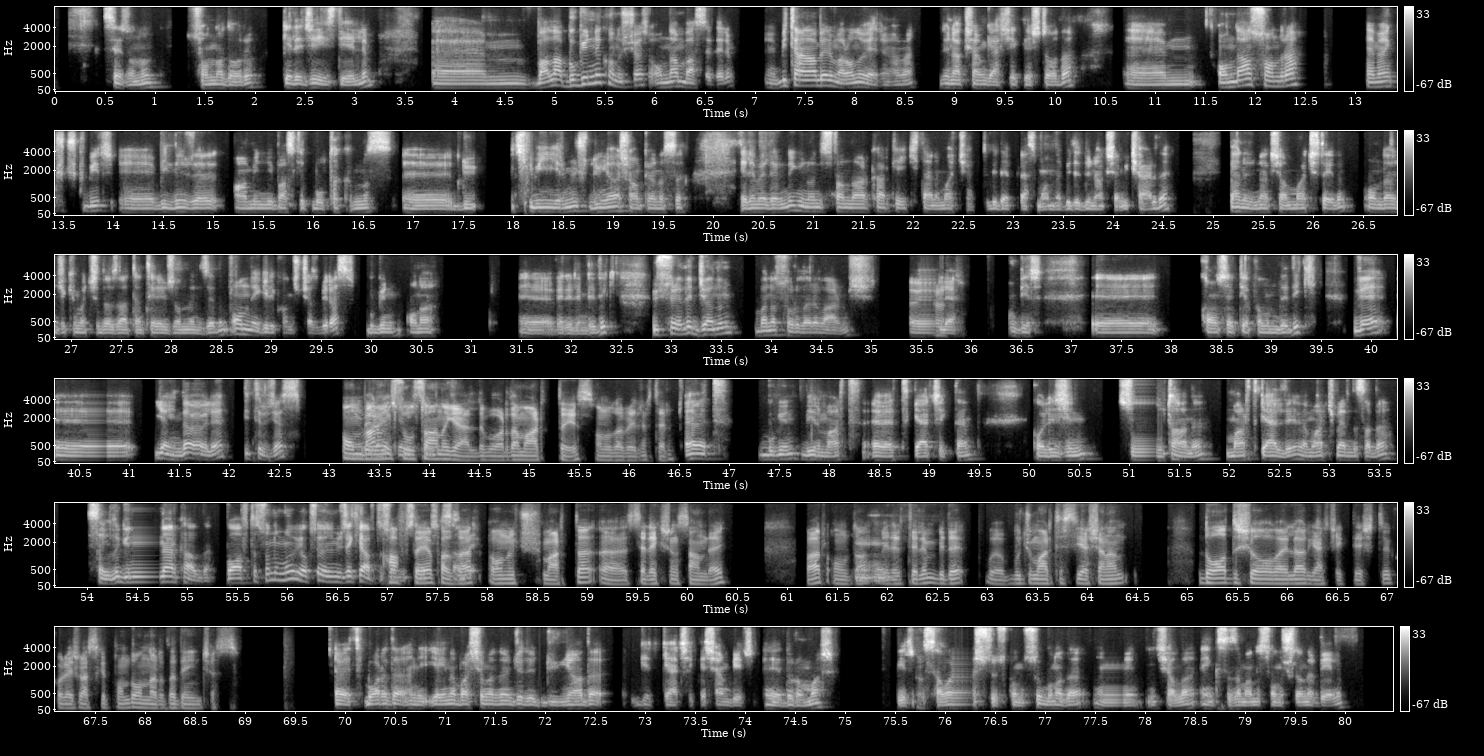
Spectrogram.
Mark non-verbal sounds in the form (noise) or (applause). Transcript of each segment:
sezonun sonuna doğru geleceğiz diyelim. Ee, Valla bugün ne konuşacağız ondan bahsedelim. Bir tane haberim var onu veririm hemen. Dün akşam gerçekleşti o da. Ee, ondan sonra hemen küçük bir e, bildiğiniz üzere Amilli basketbol takımımız e, 2023 Dünya Şampiyonası elemelerinde Yunanistan'la arka arkaya iki tane maç yaptı. Bir deplasmanda bir de dün akşam içeride. Ben de dün akşam maçtaydım. Ondan önceki maçı da zaten televizyondan izledim. Onunla ilgili konuşacağız biraz. Bugün ona e, verelim dedik. Üstüne de Can'ın bana soruları varmış. Öyle evet. bir e, konsept yapalım dedik. Ve e, yayında öyle bitireceğiz. 11 ayın sultanı geldi bu arada Mart'tayız. Onu da belirtelim. Evet. Bugün 1 Mart. Evet gerçekten kolejin sultanı Mart geldi ve March Madness'a da sayılı günler kaldı. Bu hafta sonu mu yoksa önümüzdeki hafta sonu Haftaya pazar Sunday. 13 Mart'ta uh, Selection Sunday var. Onu da Hı-hı. belirtelim. Bir de uh, bu cumartesi yaşanan doğa dışı olaylar gerçekleşti. Kolej basketbolunda onlara da değineceğiz. Evet bu arada hani yayına başlamadan önce de dünyada gerçekleşen bir e, durum var bir savaş söz konusu. Buna da hani inşallah en kısa zamanda sonuçlanır diyelim.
